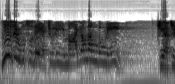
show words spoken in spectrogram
你如此的就立马要能动你，接着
